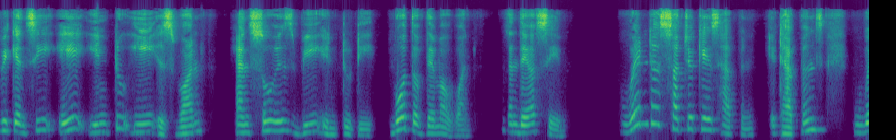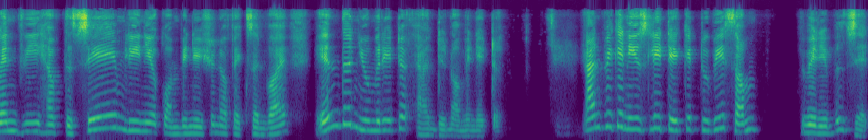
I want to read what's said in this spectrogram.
We can see A into E is 1 and so is B into D. Both of them are 1 and they are same. When does such a case happen? It happens when we have the same linear combination of x and y in the numerator and denominator and we can easily take it to be some variable z.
